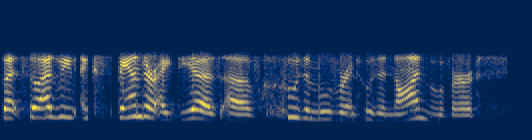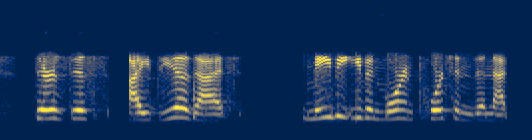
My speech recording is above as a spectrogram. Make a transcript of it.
But so as we expand our ideas of who's a mover and who's a non mover, there's this idea that maybe even more important than that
